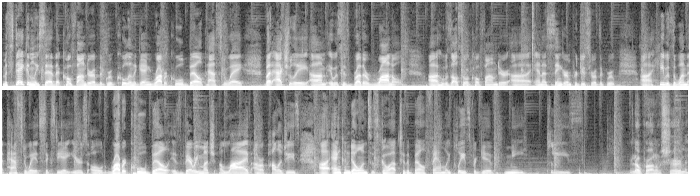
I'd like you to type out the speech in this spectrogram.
mistakenly said that co founder of the group Kool and the Gang, Robert Kool Bell, passed away, but actually, um, it was his brother Ronald. Uh, who was also a co-founder uh, and a singer and producer of the group. Uh, he was the one that passed away at 68 years old. Robert Kool Bell is very much alive. Our apologies uh, and condolences go out to the Bell family. Please forgive me. Please. No problem, Shirley.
